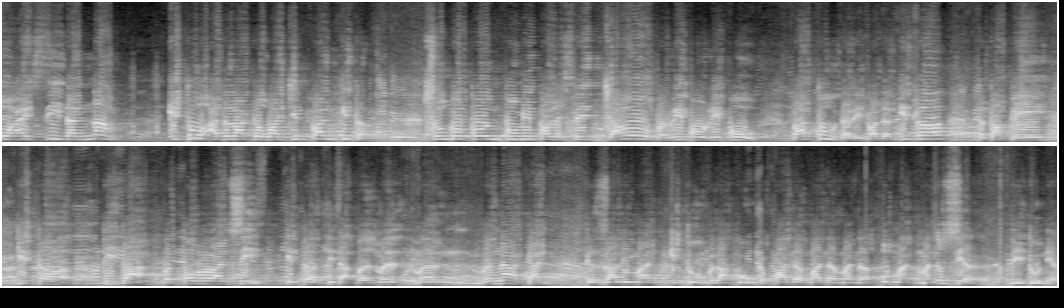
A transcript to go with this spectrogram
OIC dan NAM itu adalah kewajipan kita. Sungguh pun bumi Palestin jauh beribu-ribu batu daripada kita tetapi kita tidak bertoleransi kita tidak membenarkan kezaliman itu berlaku kepada mana-mana umat manusia di dunia.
